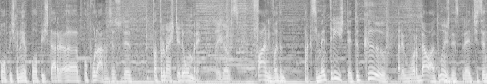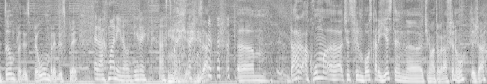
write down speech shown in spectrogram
popiș, că nu e popiș, dar uh, popular, în sensul de toată lumea știe de umbre. Adică fani văd în taximetriște, TC, care vorbeau atunci despre ce se întâmplă, despre umbre, despre... Rahmaninov, direct. Asta. exact. Um, dar acum uh, acest film Boss, care este în uh, cinematografe, nu? Deja?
